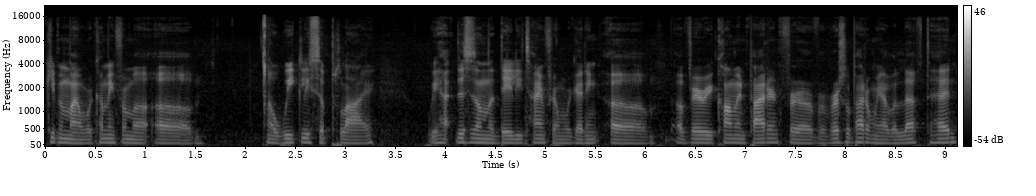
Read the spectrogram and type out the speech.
keep in mind we're coming from a a, a weekly supply we have this is on the daily time frame. We're getting a, a very common pattern for a reversal pattern. We have a left head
